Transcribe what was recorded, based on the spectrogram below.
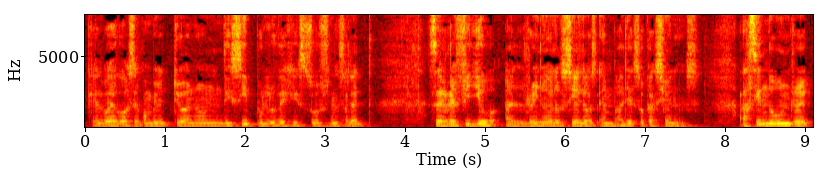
que luego se convirtió en un discípulo de Jesús Nazaret, se refirió al reino de los cielos en varias ocasiones, haciendo un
